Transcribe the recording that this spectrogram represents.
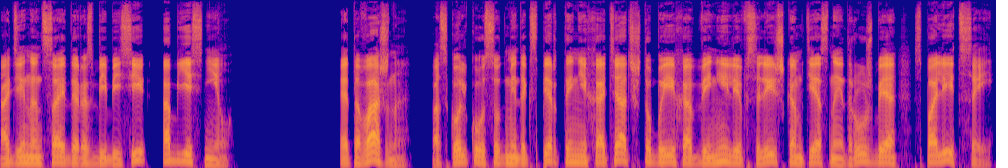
Один инсайдер из BBC объяснил. Это важно, поскольку судмедэксперты не хотят, чтобы их обвинили в слишком тесной дружбе с полицией.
